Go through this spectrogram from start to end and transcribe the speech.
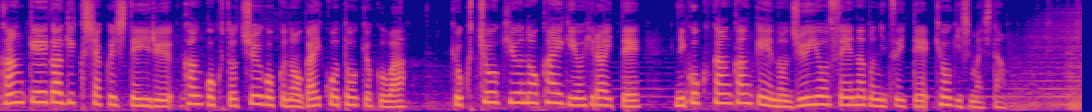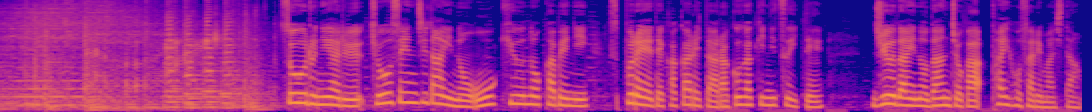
関係がぎくしゃくしている韓国と中国の外交当局は局長級の会議を開いて二国間関係の重要性などについて協議しました。ソウルにある朝鮮時代の王宮の壁にスプレーで書かれた落書きについて10代の男女が逮捕されました。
